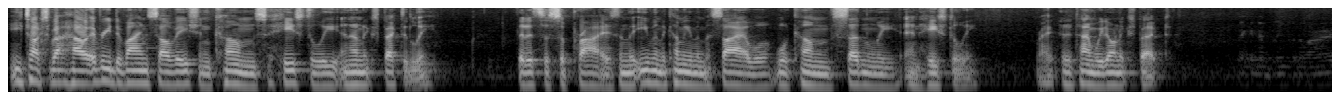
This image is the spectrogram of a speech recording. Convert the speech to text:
He talks about how every divine salvation comes hastily and unexpectedly, that it's a surprise, and that even the coming of the Messiah will, will come suddenly and hastily, right? At a time we don't expect. Like in the blink of an eye.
